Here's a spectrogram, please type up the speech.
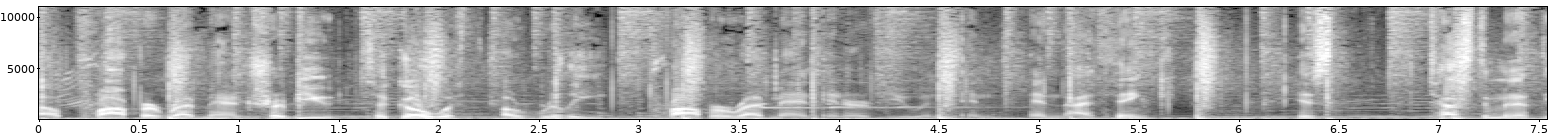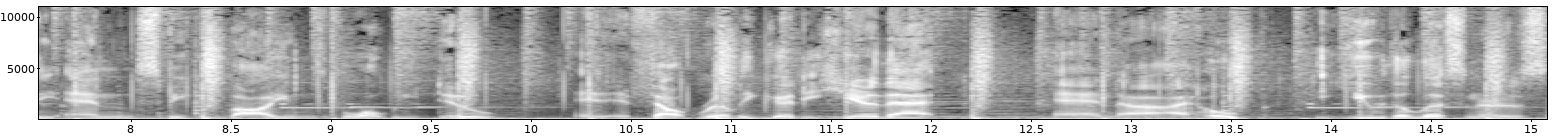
a proper Redman tribute to go with a really proper Redman interview. And, and, and I think his testament at the end speaks volumes of what we do. It, it felt really good to hear that. And uh, I hope you, the listeners,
